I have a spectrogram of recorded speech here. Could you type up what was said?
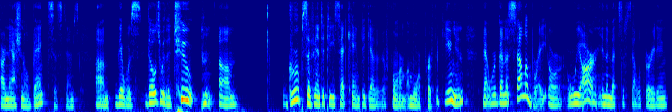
our national bank systems. Um, there was those were the two um, groups of entities that came together to form a more perfect union that we're going to celebrate, or we are in the midst of celebrating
